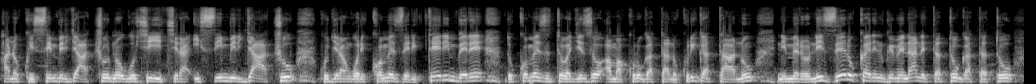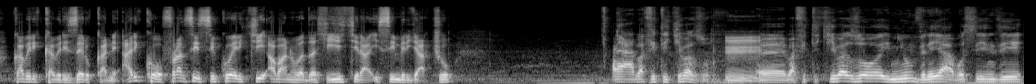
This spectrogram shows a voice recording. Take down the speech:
hano ku isimbi ryacu no gushyigikira isimbi ryacu kugira ngo rikomeze ritere imbere dukomeze tubagezeho amakuru gatanu kuri gatanu. Nimero ni zeru karindwi iminani itatu gatatu kabiri kabiri zeru kane. Ariko francis kubera iki abantu badashyigikira isimbi ryacu? Ah, bafite ikibazo. Eh, bafite ikibazo imyumvire yabo sinzi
